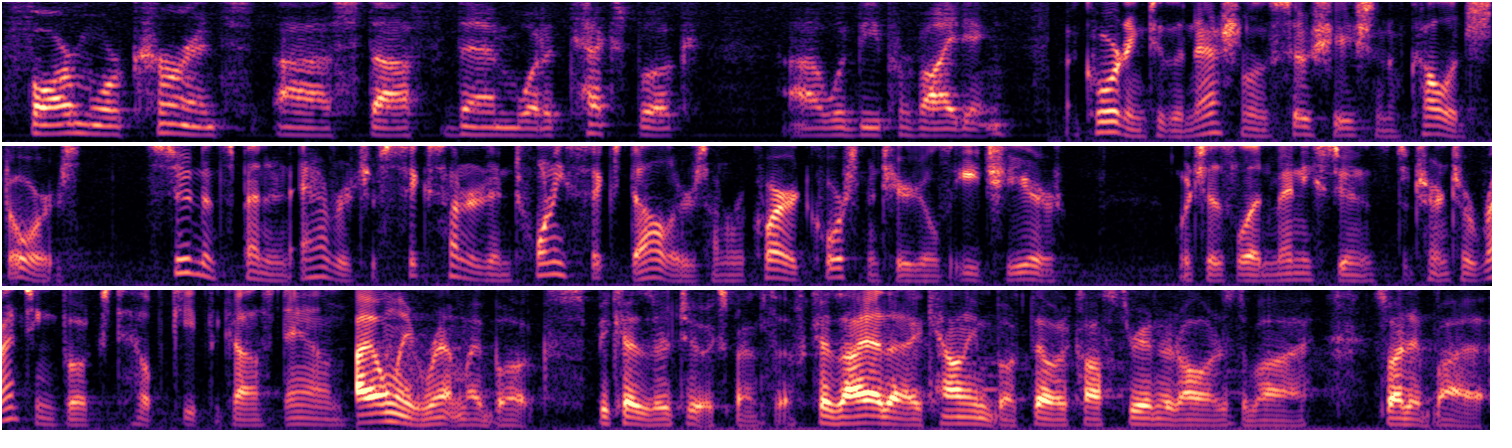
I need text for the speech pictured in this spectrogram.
Far more current uh, stuff than what a textbook uh, would be providing. According to the National Association of College Stores, students spend an average of $626 on required course materials each year, which has led many students to turn to renting books to help keep the cost down. I only rent my books because they're too expensive. Because I had an accounting book that would cost $300 to buy, so I didn't buy it.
